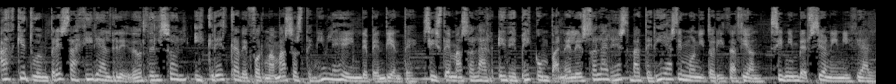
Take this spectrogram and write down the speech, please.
Haz que tu empresa gire alrededor del sol y crezca de forma más sostenible e independiente. Sistema solar EDP con paneles solares, baterías y monitorización, sin inversión inicial.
